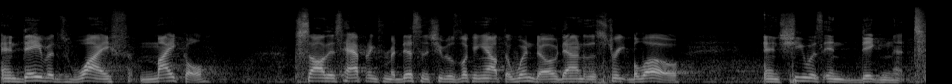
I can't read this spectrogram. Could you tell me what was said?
And David's wife, Michal, saw this happening from a distance. She was looking out the window down to the street below, and she was indignant.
